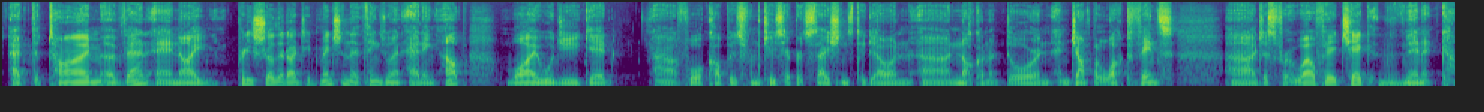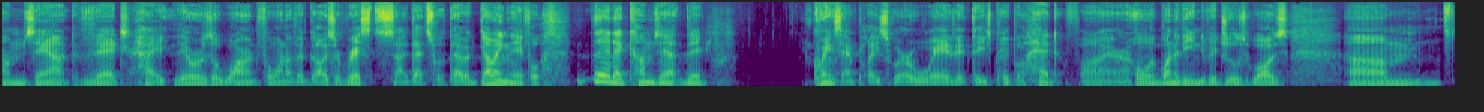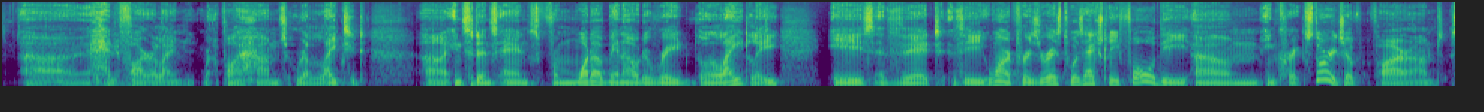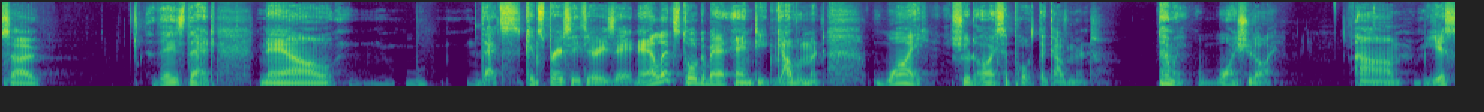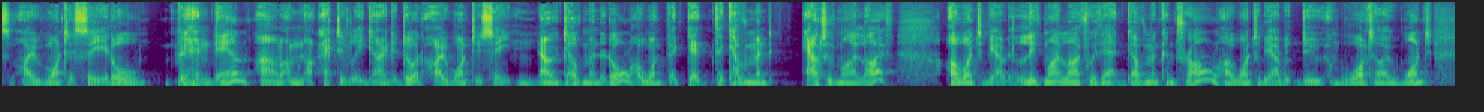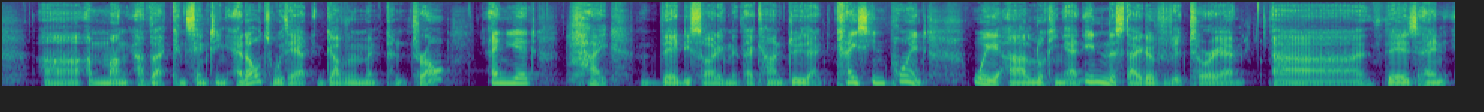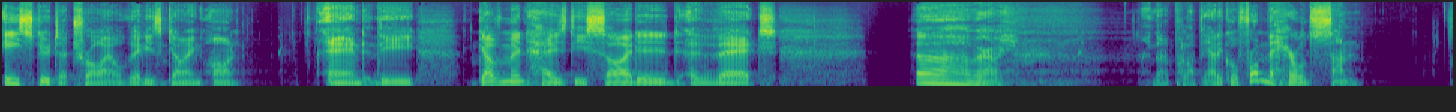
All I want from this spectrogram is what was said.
at the time of that, and I'm pretty sure that I did mention that things weren't adding up. Why would you get uh, four coppers from two separate stations to go and uh, knock on a door and, and jump a locked fence uh, just for a welfare check? Then it comes out that, hey, there was a warrant for one of the guy's arrests. So that's what they were going there for. Then it comes out that Queensland Police were aware that these people had fire, or one of the individuals was um, uh, had firearms related uh, incidents. And from what I've been able to read lately, is that the warrant for his arrest was actually for the um, incorrect storage of firearms. So there's that. Now, that's conspiracy theories there. Now, let's talk about anti government. Why should I support the government? Tell me, why should I? Um, yes, I want to see it all burn down. Um, I'm not actively going to do it. I want to see no government at all. I want to get the government out of my life. I want to be able to live my life without government control. I want to be able to do what I want uh, among other consenting adults without government control. And yet, hey, they're deciding that they can't do that. Case in point, we are looking at in the state of Victoria, uh, there's an e scooter trial that is going on. And the government has decided that. Uh, where are we? I've got to pull up the article from the Herald Sun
